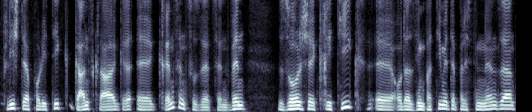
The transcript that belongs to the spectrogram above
Pflicht der Politik, ganz klar äh, Grenzen zu setzen. Wenn solche Kritik äh, oder Sympathie mit den Palästinensern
